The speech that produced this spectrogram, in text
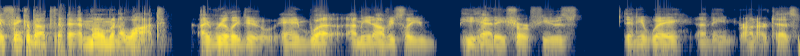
I- think about that moment a lot. I really do. And what I mean, obviously, he had a short fuse anyway. I mean, Ron Artest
